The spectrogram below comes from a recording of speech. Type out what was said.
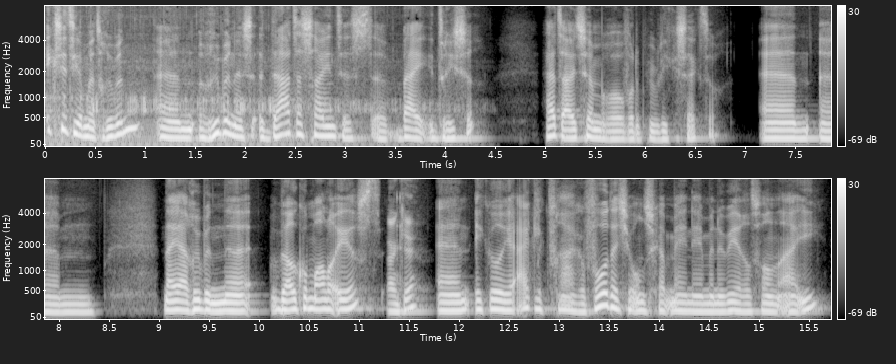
Ik zit hier met Ruben en Ruben is data scientist eh, bij Driessen, het uitzendbureau voor de publieke sector. En um, nou ja, Ruben, uh, welkom allereerst. Dank je. En ik wil je eigenlijk vragen, voordat je ons gaat meenemen in de wereld van AI,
